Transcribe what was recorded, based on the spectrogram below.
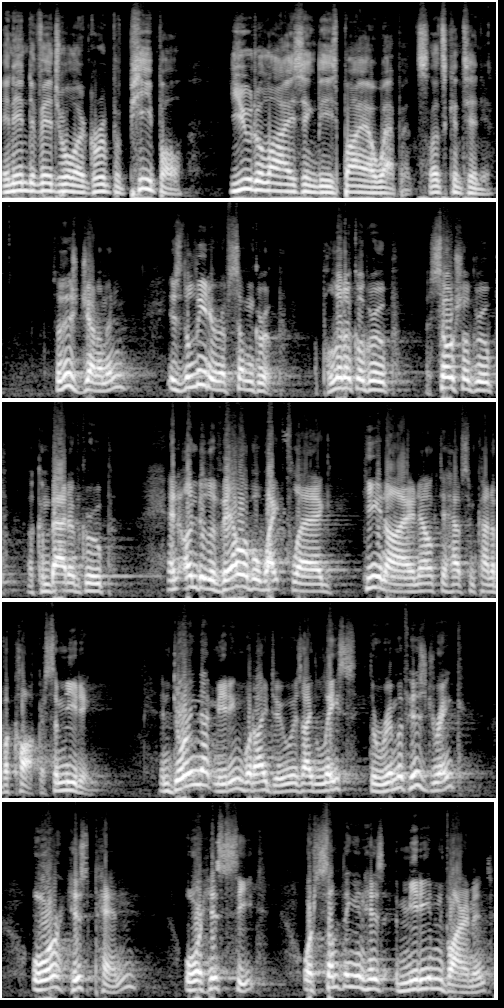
an individual or group of people utilizing these bioweapons. Let's continue. So, this gentleman is the leader of some group a political group, a social group, a combative group, and under the veil of a white flag, he and I are now to have some kind of a caucus, a meeting. And during that meeting, what I do is I lace the rim of his drink, or his pen, or his seat, or something in his immediate environment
